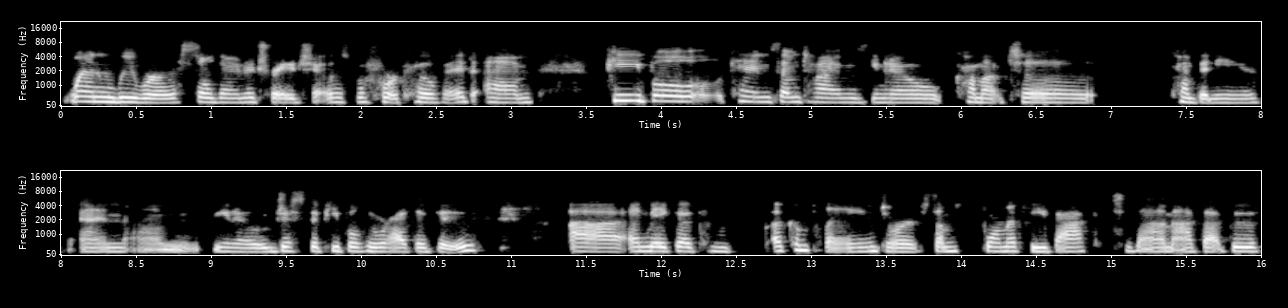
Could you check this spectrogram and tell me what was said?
when we were still going to trade shows before covid um people can sometimes you know come up to companies and um you know just the people who are at the booth uh, and make a, com- a complaint or some form of feedback to them at that booth.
